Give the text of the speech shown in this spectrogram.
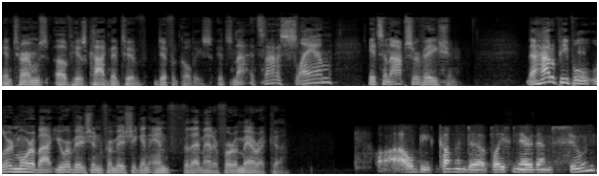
in terms of his cognitive difficulties. It's not it's not a slam, it's an observation. Now, how do people learn more about your vision for Michigan and for that matter for America? I'll be coming to a place near them soon.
